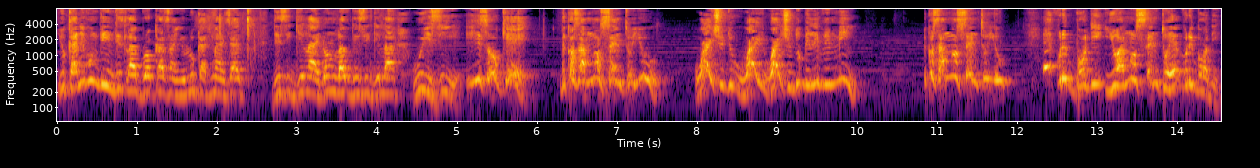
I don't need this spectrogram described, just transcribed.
You can even be in this live broadcast and you look at me and say, This Iginla, I don't love this Iginla. Who is he? It's okay. Because I'm not sent to you. Why should you why why should you believe in me? Because I'm not sent to you. Everybody, you are not sent to everybody.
